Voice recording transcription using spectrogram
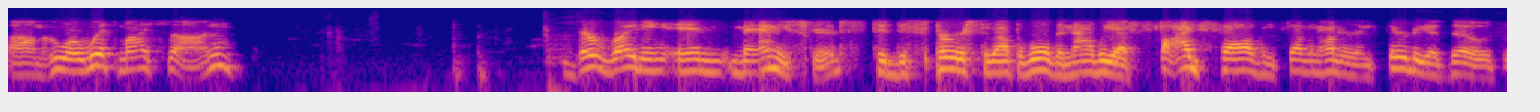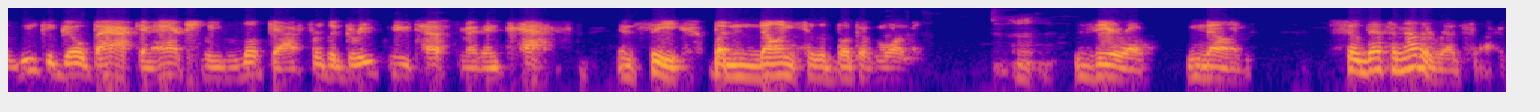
um, who are with my son, they're writing in manuscripts to disperse throughout the world. And now we have 5,730 of those that we could go back and actually look at for the Greek New Testament and test and see, but none for the Book of Mormon. Hmm. Zero, none. So that's another red flag.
